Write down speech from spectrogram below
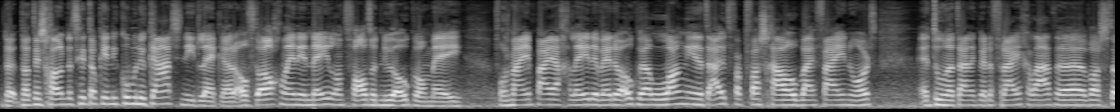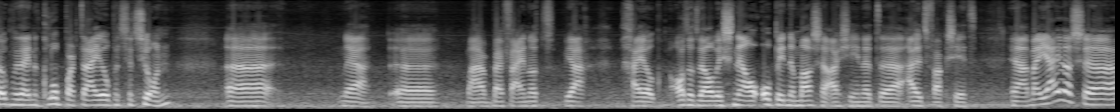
dat, dat, is gewoon, dat zit ook in die communicatie niet lekker. Over het algemeen in Nederland valt het nu ook wel mee. Volgens mij een paar jaar geleden werden we ook wel lang in het uitvak vastgehouden bij Feyenoord. En toen we uiteindelijk werden vrijgelaten was het ook meteen een kloppartij op het station. Eh, nou ja, eh, maar bij Feyenoord ja, ga je ook altijd wel weer snel op in de massa als je in het eh, uitvak zit. Ja, maar jij was... eh,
